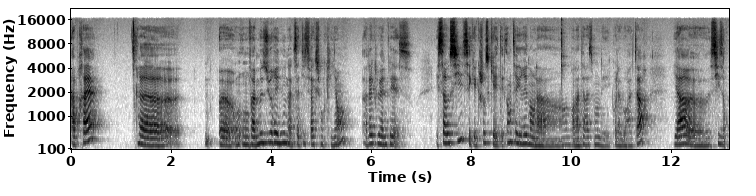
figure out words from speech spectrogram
Après, on, on, va mesurer, nous, notre satisfaction client avec le NPS. Et ça aussi, c'est quelque chose qui a été intégré dans l'intéressement dans des collaborateurs il y a euh, six ans,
